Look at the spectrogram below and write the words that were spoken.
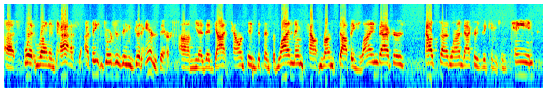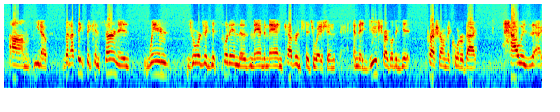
uh, split run and pass, I think Georgia's in good hands there. Um, you know, they've got talented defensive linemen, talent run stopping linebackers, outside linebackers that can contain. Um, you know, but I think the concern is when Georgia gets put in those man-to-man coverage situations and they do struggle to get pressure on the quarterback, how is that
